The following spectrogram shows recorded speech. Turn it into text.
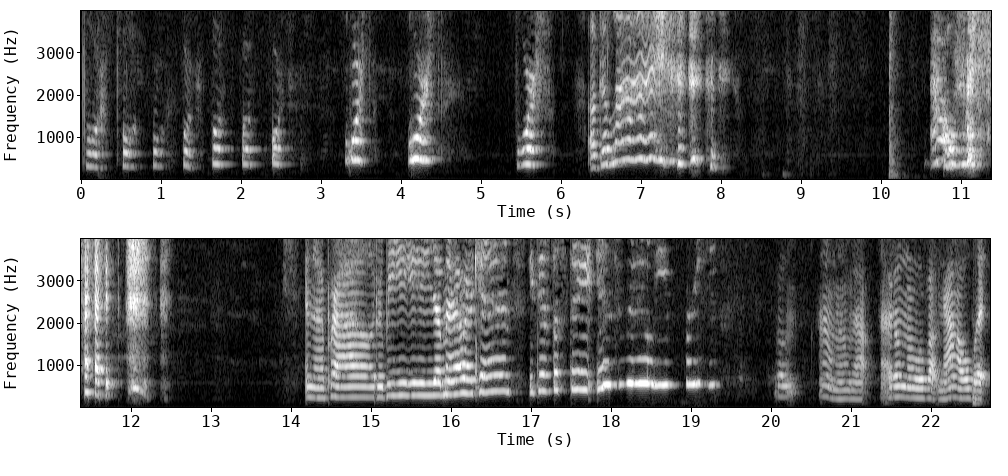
4th, 4th, 4th, 4th, 4th, 4th, 4th, 4th, 4th, 4th of July. Ow, my head. And I'm proud to be American because the state is really free. Well, I don't know now. I don't know about now, but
